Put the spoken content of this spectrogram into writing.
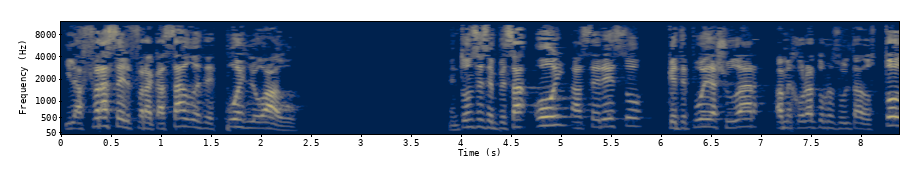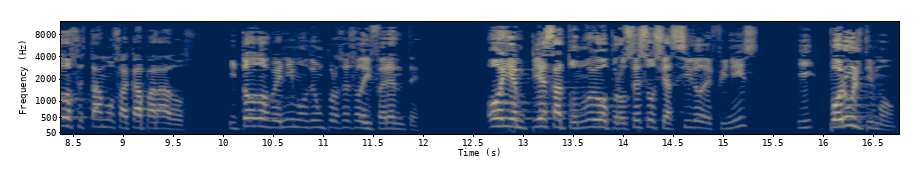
Y la frase del fracasado es después lo hago. Entonces empezá hoy a hacer eso que te puede ayudar a mejorar tus resultados. Todos estamos acá parados y todos venimos de un proceso diferente. Hoy empieza tu nuevo proceso si así lo definís. Y por último,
